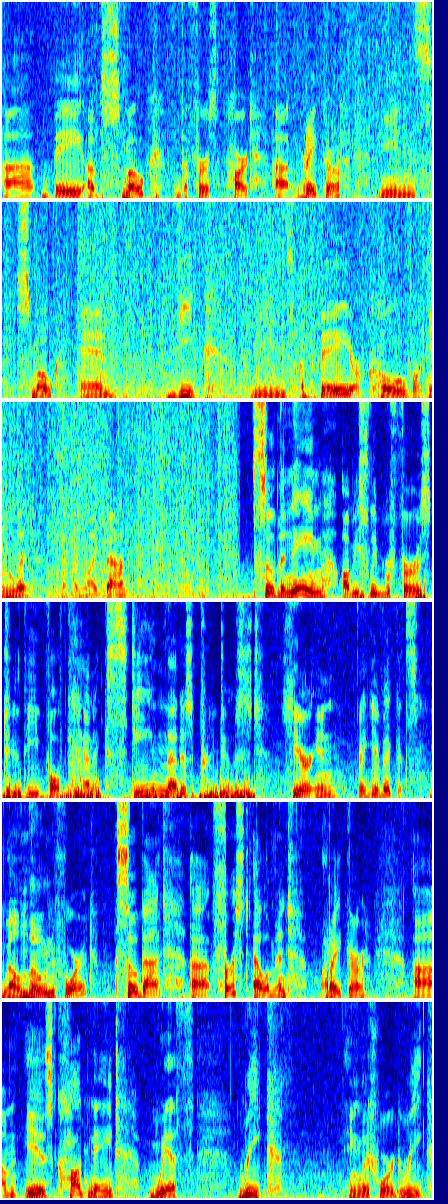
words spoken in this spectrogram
uh, Bay of Smoke. The first part, uh, means smoke, and Vik means a bay or cove or inlet, something like that. So the name obviously refers to the volcanic steam that is produced here in Reykjavik. It's well known for it. So that uh, first element, Reykr, um, is cognate with reek, English word reek.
